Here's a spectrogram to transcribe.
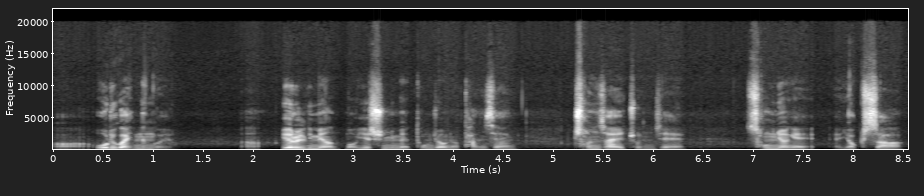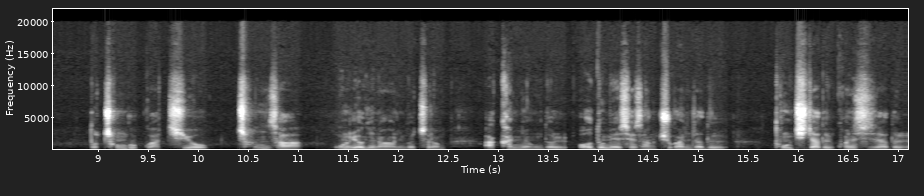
어, 오류가 있는 거예요. 어, 예를 들면 뭐 예수님의 동정녀 탄생, 천사의 존재, 성령의 역사, 또 천국과 지옥, 천사, 오늘 여기 나오는 것처럼 악한 영들, 어둠의 세상 주관자들, 통치자들, 권세자들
